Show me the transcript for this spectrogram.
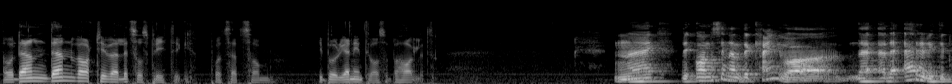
Och den, den var till väldigt så spritig på ett sätt som i början inte var så behagligt. Nej, det, å andra sidan det kan ju vara, när det är riktigt,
